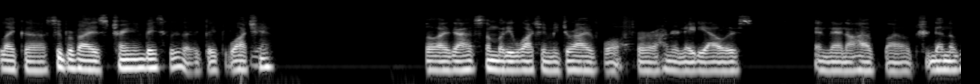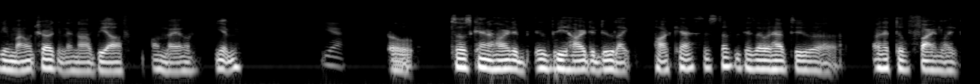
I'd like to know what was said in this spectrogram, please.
like uh, supervised training basically. Like they watch Yeah. me. So like I have somebody watching me drive well for 180 hours, and then I'll have my own. Tr- then they'll give me my own truck, and then I'll be off on my own. You get me? yeah. So so it's kind of hard to it would be hard to do like podcasts and stuff because I would have to uh I'd have to find like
